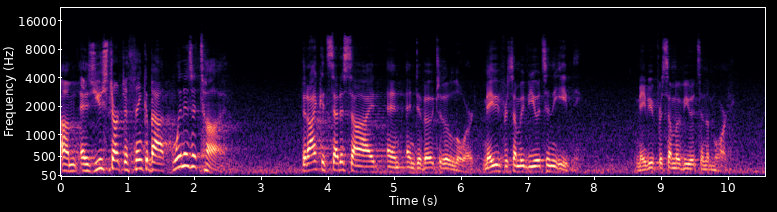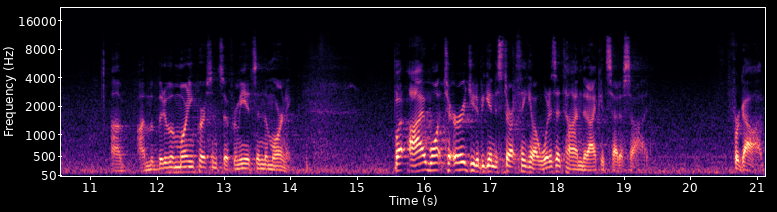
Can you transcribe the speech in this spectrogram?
um, as you start to think about when is a time that I could set aside and, and devote to the Lord? Maybe for some of you it's in the evening, maybe for some of you it's in the morning. Um, I'm a bit of a morning person, so for me, it's in the morning. But I want to urge you to begin to start thinking about what is a time that I could set aside for God.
